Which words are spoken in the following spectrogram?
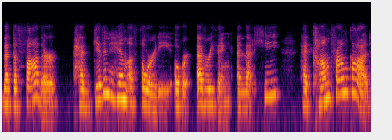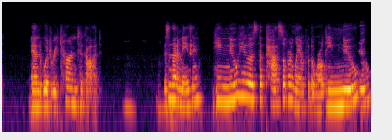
that the Father had given him authority over everything and that he had come from God and would return to God. Isn't that amazing? He knew he was the Passover lamb for the world. He knew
